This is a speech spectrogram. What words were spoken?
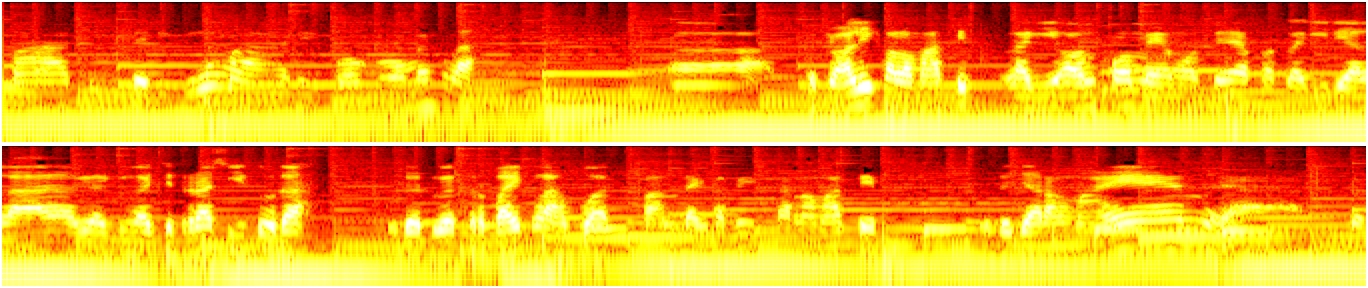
masih bisa dibilang masih di bawah Gomez lah. Uh, kecuali kalau Matip lagi on form ya maksudnya pas lagi dia lagi nggak cedera sih itu udah udah duet terbaik lah buat Dijk tapi karena Matip udah jarang main ya udah,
